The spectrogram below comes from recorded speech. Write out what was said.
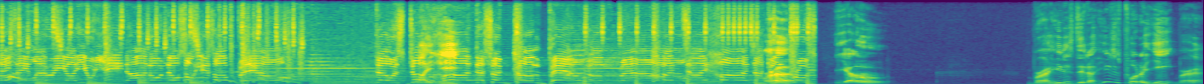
They say, Larry, are you yeet? I don't know, so here's a bell. That was dumb like hard, that's a dumb bell. Bruh. Yo. Bruh, he just did a he just pulled a yeet, bruh.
